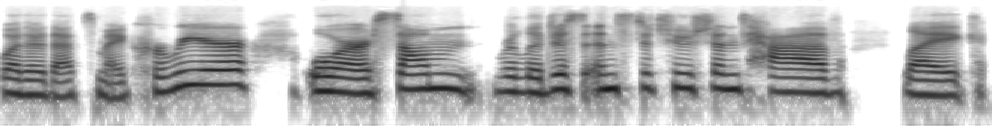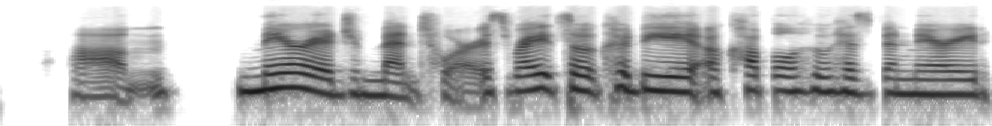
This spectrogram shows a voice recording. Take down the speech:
whether that's my career or some religious institutions have like um, marriage mentors, right? So it could be a couple who has been married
